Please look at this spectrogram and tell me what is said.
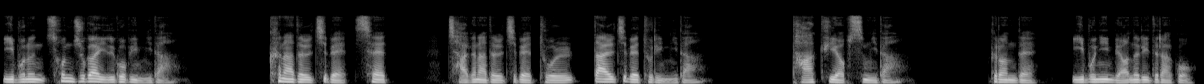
이분은 손주가 일곱입니다. 큰아들 집에 셋, 작은아들 집에 둘, 딸 집에 둘입니다. 다 귀엽습니다. 그런데 이분이 며느리들하고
